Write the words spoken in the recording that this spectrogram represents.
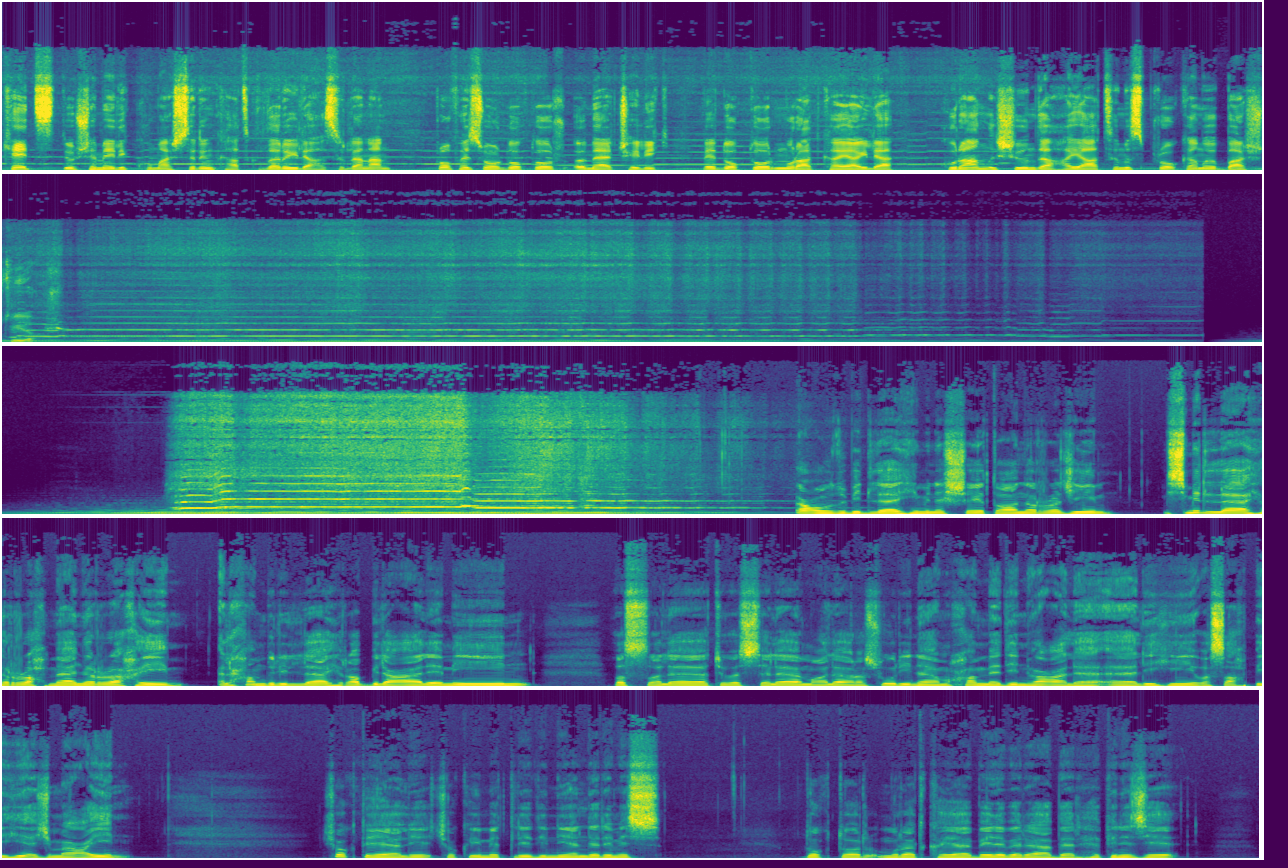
Keds döşemelik kumaşların katkılarıyla hazırlanan Profesör Doktor Ömer Çelik ve Doktor Murat Kaya ile Kur'an ışığında hayatımız programı başlıyor. Euzu billahi mineşşeytanirracim. Bismillahirrahmanirrahim. Elhamdülillahi rabbil alamin. Ves salatu vesselam ala rasulina Muhammedin ve ala alihi ve sahbihi ecmaîn. Çok değerli, çok kıymetli dinleyenlerimiz, Doktor Murat Kaya Bey ile beraber hepinizi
